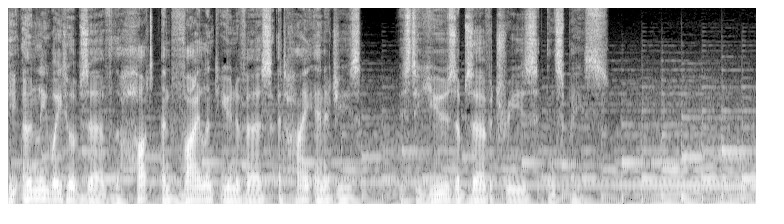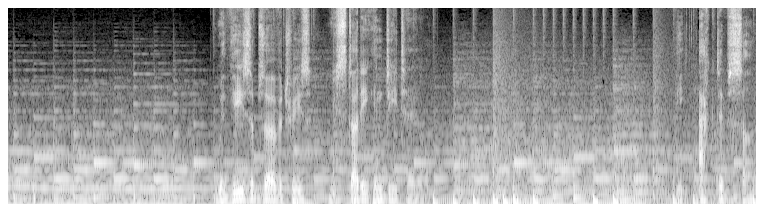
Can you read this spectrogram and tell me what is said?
The only way to observe the hot and violent universe at high energies is to use observatories in space. With these observatories, we study in detail the active sun,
